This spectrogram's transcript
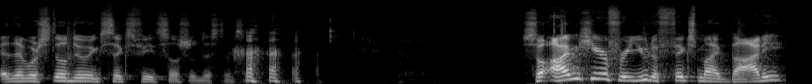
And then we're still doing six feet social distancing. so I'm here for you to fix my body,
